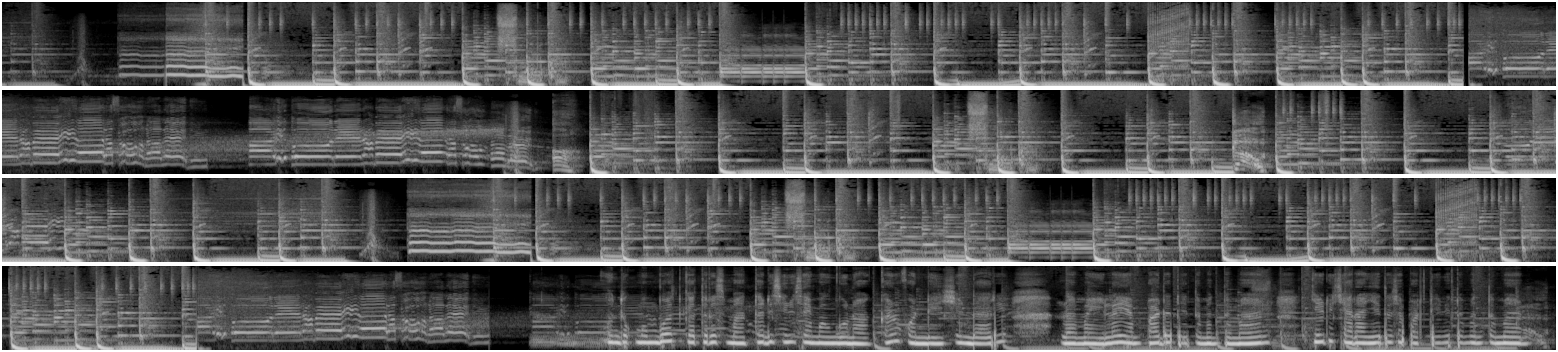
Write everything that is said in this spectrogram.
Membuat kateris mata di sini saya menggunakan foundation dari Lamaila yang padat ya teman-teman. Jadi caranya itu seperti ini teman-teman.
